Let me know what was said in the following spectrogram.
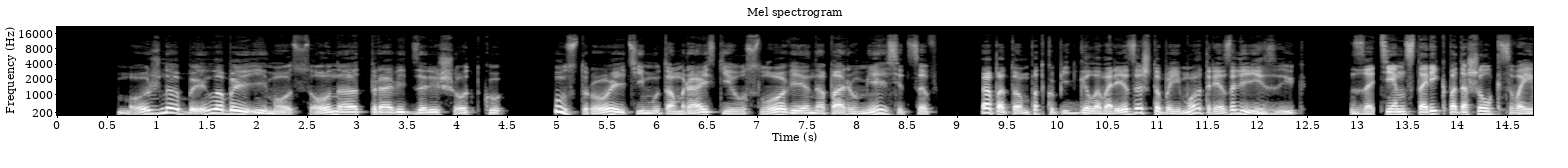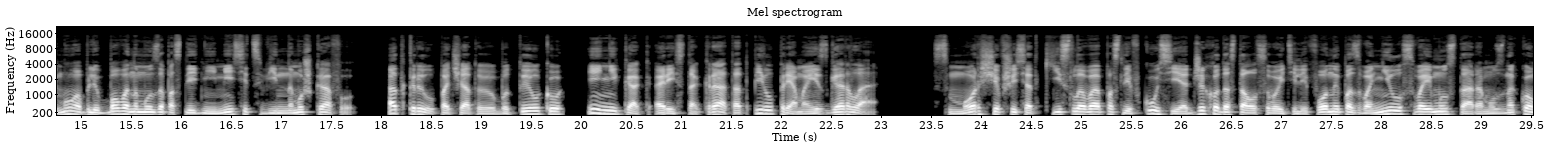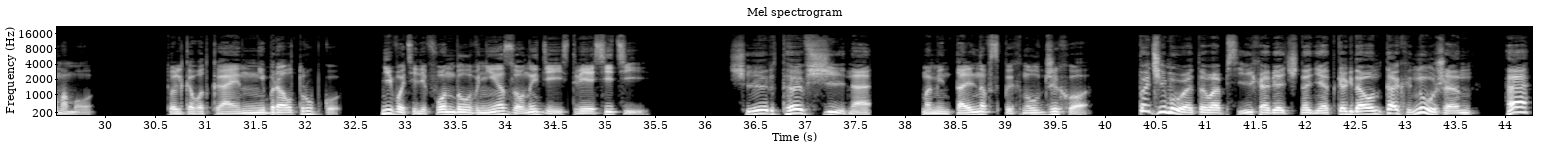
Можно было бы и Мосона отправить за решетку, устроить ему там райские условия на пару месяцев, а потом подкупить головореза, чтобы ему отрезали язык. Затем старик подошел к своему облюбованному за последний месяц винному шкафу, открыл початую бутылку и не как аристократ отпил прямо из горла. Сморщившись от кислого послевкусия, Джихо достал свой телефон и позвонил своему старому знакомому. Только вот Каин не брал трубку. Его телефон был вне зоны действия сети. «Чертовщина!» Моментально вспыхнул Джихо. «Почему этого психа вечно нет, когда он так нужен, а?»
